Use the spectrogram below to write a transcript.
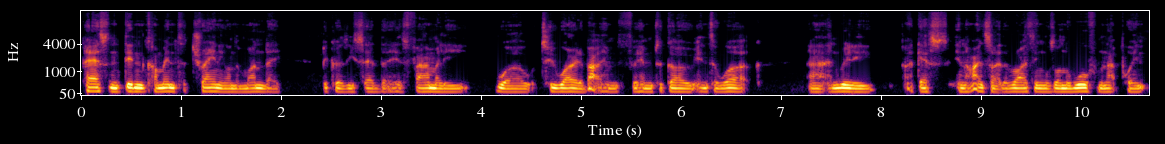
Persson didn't come into training on the Monday because he said that his family were too worried about him for him to go into work. Uh, and really, I guess in hindsight, the writing was on the wall from that point.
